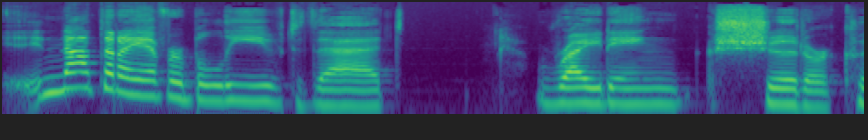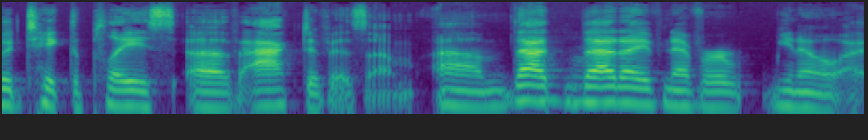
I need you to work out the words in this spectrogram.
not that I ever believed that writing should or could take the place of activism. Um, that mm-hmm. that I've never, you know, I,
